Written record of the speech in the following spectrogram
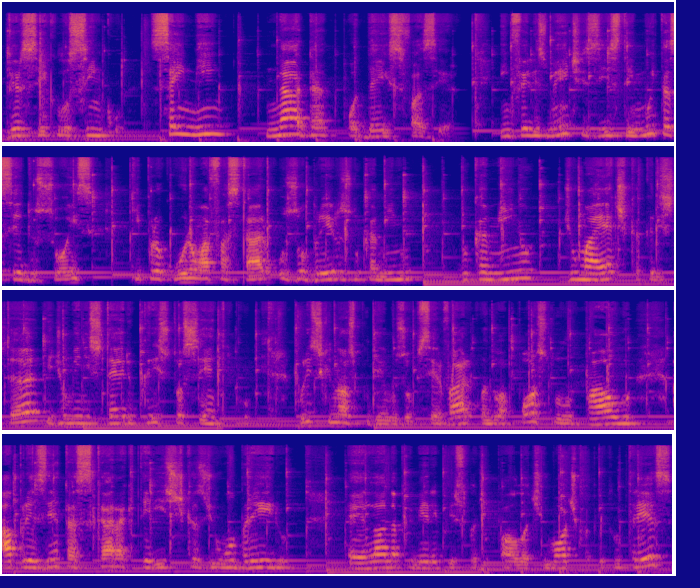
versículo 5. Sem mim nada podeis fazer. Infelizmente, existem muitas seduções que procuram afastar os obreiros do caminho, do caminho de uma ética cristã e de um ministério cristocêntrico. Por isso que nós podemos observar quando o apóstolo Paulo apresenta as características de um obreiro. É, lá na primeira epístola de Paulo a Timóteo, capítulo 3,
